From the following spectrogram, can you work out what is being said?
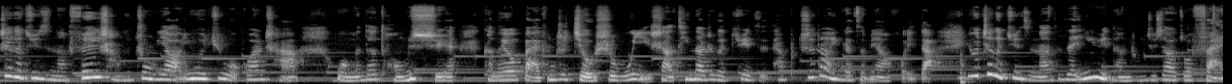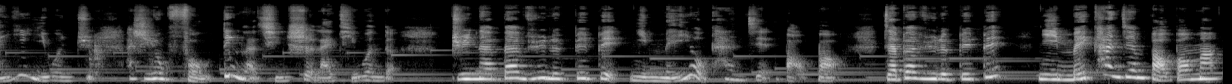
这个句子呢非常的重要，因为据我观察，我们的同学可能有百分之九十五以上听到这个句子，他不知道应该怎么样回答。因为这个句子呢，它在英语当中就叫做反义疑问句，它是用否定了形式来提问的。Tu n'as pas vu le bébé？你没有看见宝宝。T'as pas vu le bébé？你没看见宝宝吗？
